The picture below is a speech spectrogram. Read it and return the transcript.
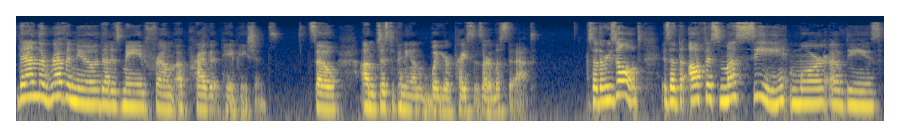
than the revenue that is made from a private pay patient. So um, just depending on what your prices are listed at. So the result is that the office must see more of these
